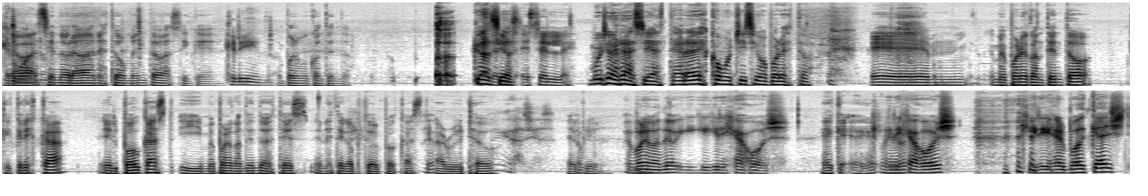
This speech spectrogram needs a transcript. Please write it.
graba- bueno. siendo grabada en este momento, así que Qué lindo. me pone muy contento. Gracias. Es el, es el- muchas gracias, te agradezco muchísimo por esto. Eh, me pone contento que crezca el podcast y me pone contento que estés en este capítulo del podcast. Aruto. Gracias. el Me- pone contento que, que crezcas vos. Que, eh, Que crezcas vos. Que crezca el podcast.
